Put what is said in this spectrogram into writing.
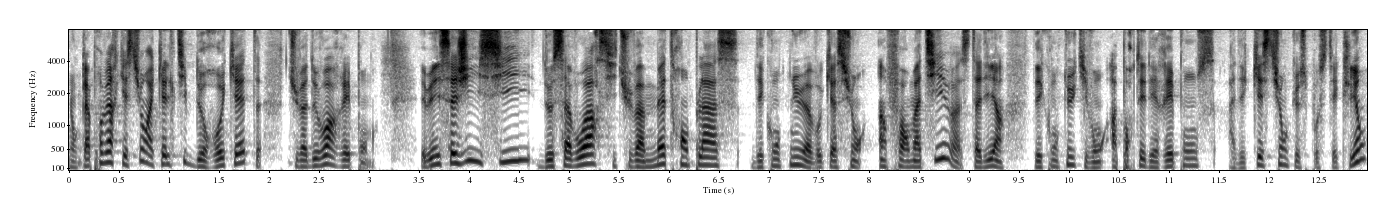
Donc la première question, à quel type de requête tu vas devoir répondre? Eh bien, Il s'agit ici de savoir si tu vas mettre en place des contenus à vocation informative, c'est-à-dire des contenus qui vont apporter des réponses à des questions que se posent tes clients,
